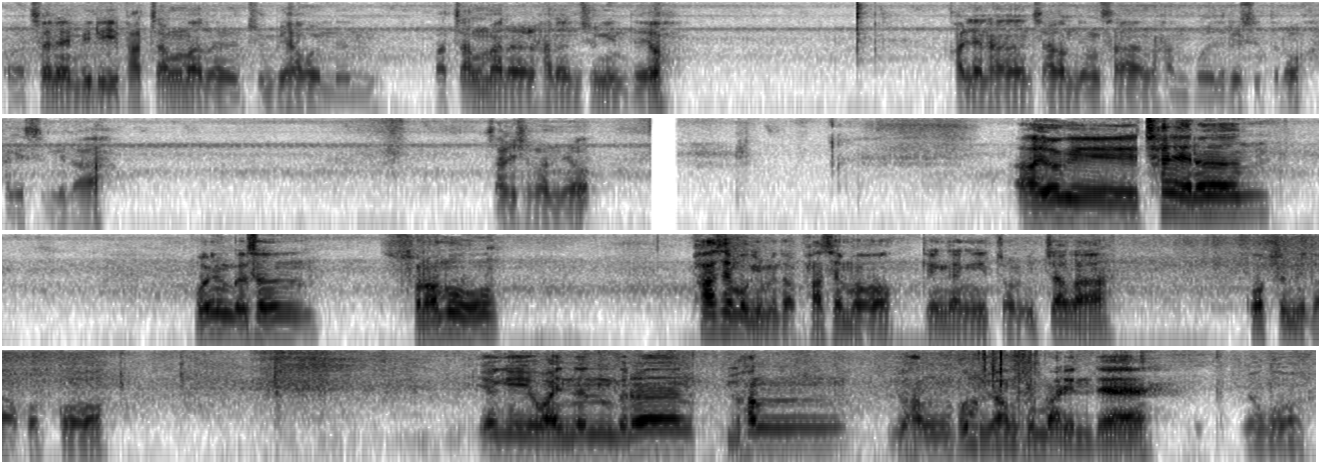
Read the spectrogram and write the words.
어, 전에 미리 바짝만을 준비하고 있는 바짝만을 하는 중인데요. 관련하는 작업 영상 한번 보여드릴 수 있도록 하겠습니다. 잠시만요. 아 여기 차에는 보이는 것은 소나무 파세목입니다. 파세목 굉장히 좀 입자가 곱습니다. 곱고 여기 와 있는 거는 유황 유황분 유황분말인데 요거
